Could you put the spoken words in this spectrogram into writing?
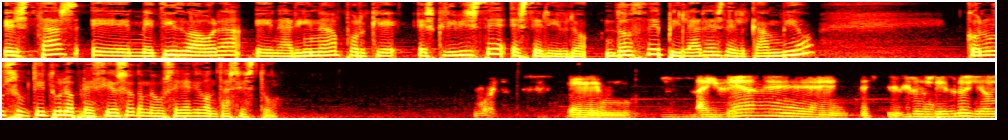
estás eh, metido ahora en harina porque escribiste este libro, 12 pilares del cambio, con un subtítulo precioso que me gustaría que contases tú. Bueno, eh, la idea de, escribir un libro, yo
